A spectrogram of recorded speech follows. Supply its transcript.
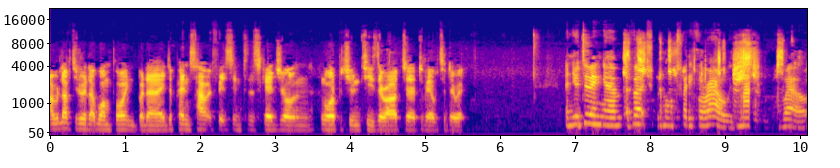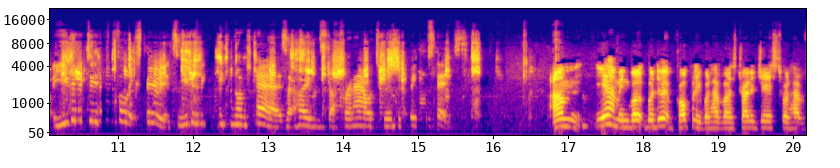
I would love to do it at one point, but uh, it depends how it fits into the schedule and, and what opportunities there are to, to be able to do it. And you're doing um, a virtual Mans 24 hour with Matt as well. Are you going to do the full experience? Are you going to be sleeping on chairs at home and stuff for an hour or two in between the stints? Um, yeah, I mean, we'll, we'll do it properly. We'll have a strategist. We'll have,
